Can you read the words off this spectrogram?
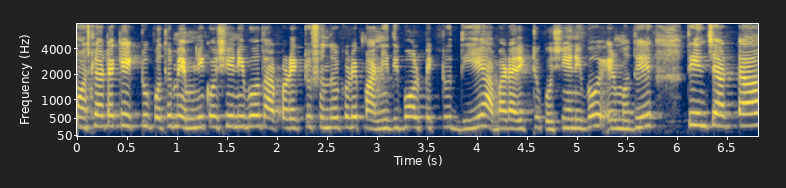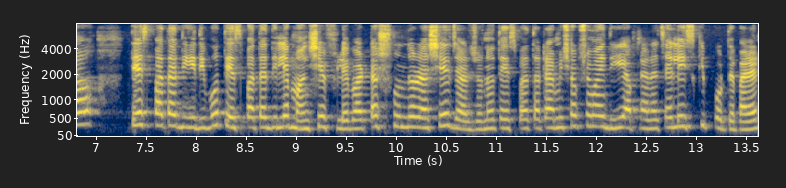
মশলাটাকে একটু প্রথমে এমনি কষিয়ে নিব, তারপর একটু সুন্দর করে পানি দিব, অল্প একটু দিয়ে আবার আরেকটু কষিয়ে নিব। এর মধ্যে তিন চারটা তেজপাতা দিয়ে দিব। তেজপাতা দিলে মাংসের ফ্লেভারটা সুন্দর আসে, যার জন্য তেজপাতাটা আমি সবসময় দিই। আপনারা চাইলে স্কিপ করতে পারেন।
